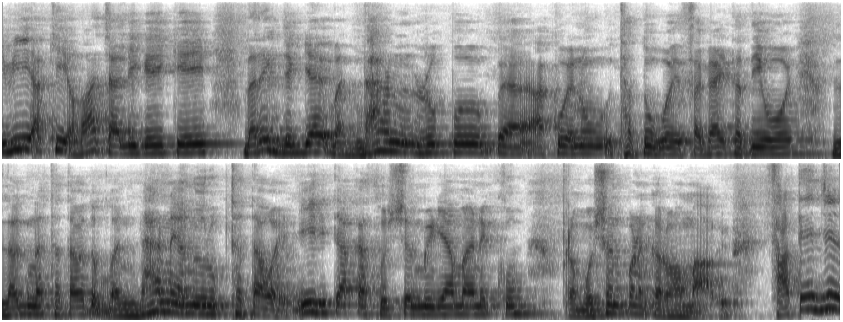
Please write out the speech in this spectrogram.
એવી આખી હવા ચાલી ગઈ કે દરેક જગ્યાએ બંધારણ રૂપ આખું એનું થતું હોય, સગાઈ થતી હોય, લગ્ન થતા હોય, તો બંધારણને અનુરૂપ થતા હોય. એ રીતે આખા સોશિયલ મીડિયામાં એને ખૂબ પ્રમોશન પણ કરવામાં આવ્યું. સાથે જ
